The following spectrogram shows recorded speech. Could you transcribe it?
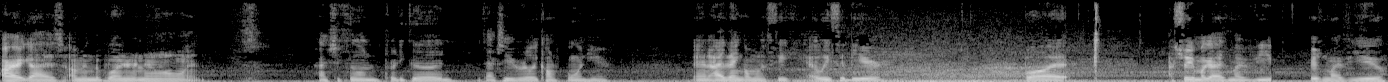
All right guys, I'm in the blind right now and actually feeling pretty good. It's actually really comfortable in here and I think I'm gonna see at least a deer. But I'll show you my guys my view. Here's my view.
